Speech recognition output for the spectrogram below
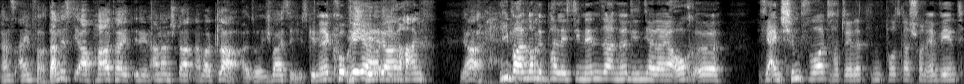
Ganz einfach. Dann ist die Apartheid in den anderen Staaten aber klar. Also ich weiß nicht, es gibt ne, die Korea, Schilder- Iran, Ja, Libanon mit Palästinensern, ne, die sind ja da ja auch, äh, ist ja ein Schimpfwort, das hat der letzten Podcast schon erwähnt.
